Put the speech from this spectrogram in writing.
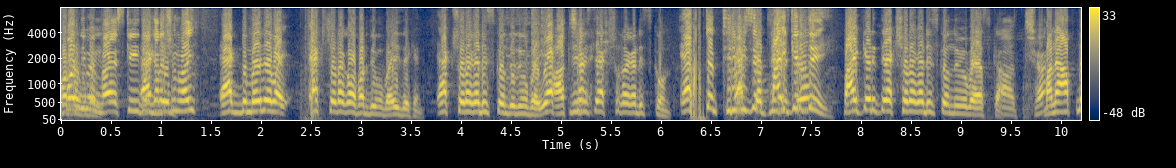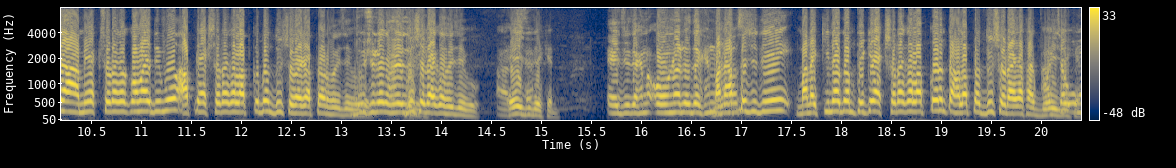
অফার দিবেন ভাই। আজকে ঈদের collection ভাই? একদম এই ভাই 100 টাকা অফার দিব ভাই দেখেন। 100 টাকা ডিসকাউন্ট দিব ভাই। এক আচ্ছা। পিসে 100 টাকা ডিসকাউন্ট একটা থ্রি পাইকারিতে 100 টাকা ডিসকাউন্ট দিব ভাই আজকে। আচ্ছা। মানে আপনি আমি 100 টাকা কমাই দিব আপনি 100 টাকা লাভ করবেন 200 টাকা আপনার হয়ে যাবে। 200 টাকা হয়ে যাবে। 200 টাকা হয়ে যাবে। এই যে আচ্ছা। দেখেন। এই যে দেখেন ওনারে দেখেন মানে আপনি যদি মানে কিনা দাম থেকে 100 টাকা লাভ করেন তাহলে আপনার 200 টাকা থাকবে। আচ্ছা দেখেন।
